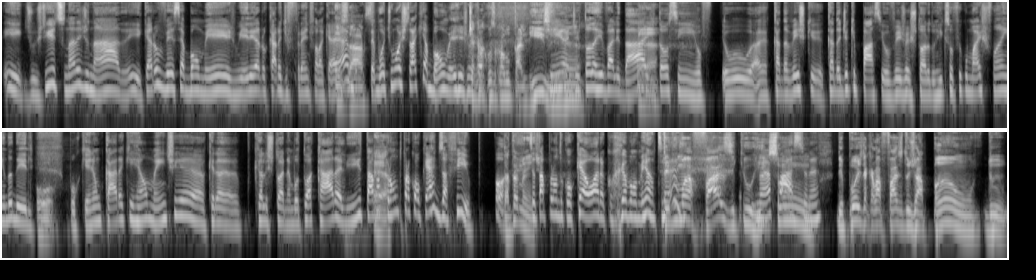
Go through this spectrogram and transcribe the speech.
Ih, jiu-jitsu, nada de nada. Ih, quero ver se é bom mesmo. E ele era o cara de frente, falar que é, Exato. vou te mostrar que é bom mesmo. Tinha aquela coisa com a luta livre, Tinha, né? de toda a rivalidade. É. Então, assim, eu, eu cada vez que. Cada dia que passa e eu vejo a história do Rickson, eu fico mais fã ainda dele. Pô, Porque ele é um cara que realmente é aquela, aquela história, né? Botou a cara ali e tava É. pronto pra qualquer desafio. Pô, Exatamente. você tá pronto qualquer hora, qualquer momento. Teve né? uma fase que o é Rickson, fácil, né? depois daquela fase do Japão, do,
